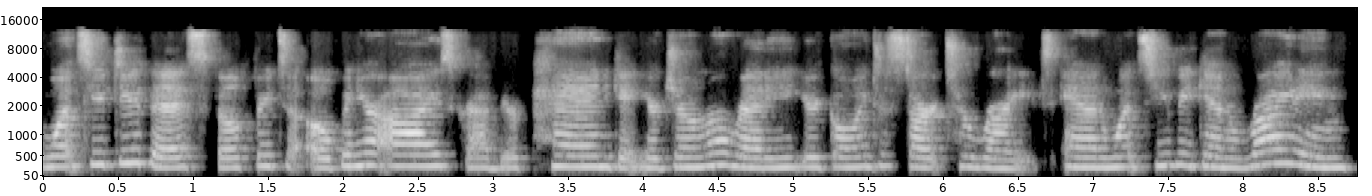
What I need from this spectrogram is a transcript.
Once you do this, feel free to open your eyes, grab your pen, get your journal ready. You're going to start to write. And once you begin writing,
